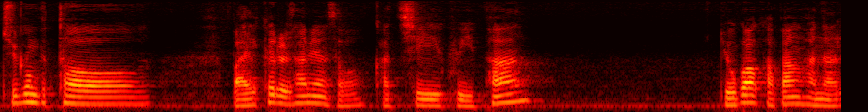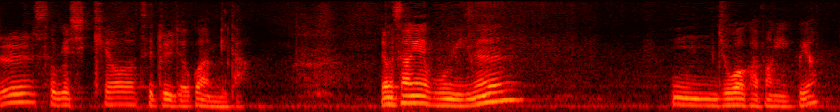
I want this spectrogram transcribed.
지금부터 마이크를 사면서 같이 구입한 요가 가방 하나를 소개시켜 드리려고 합니다. 영상에 보이는 음, 요가 가방이고요.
